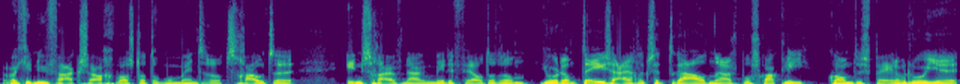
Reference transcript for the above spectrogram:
En wat je nu vaak zag was dat op momenten dat Schouten inschuift naar het middenveld... dat dan Jordan These eigenlijk centraal naast Boskakli kwam te spelen. Waardoor je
